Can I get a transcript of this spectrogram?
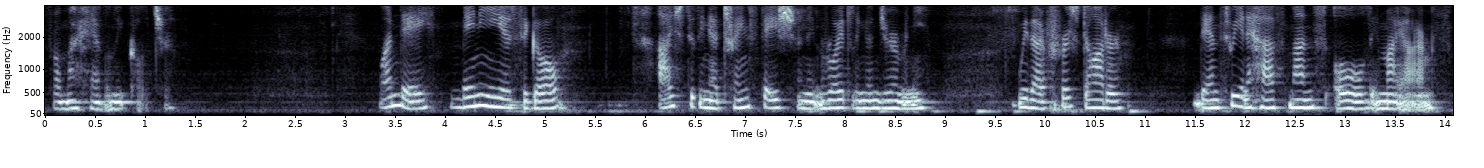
from our heavenly culture. One day, many years ago, I stood in a train station in Reutlingen, Germany, with our first daughter, then three and a half months old, in my arms.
